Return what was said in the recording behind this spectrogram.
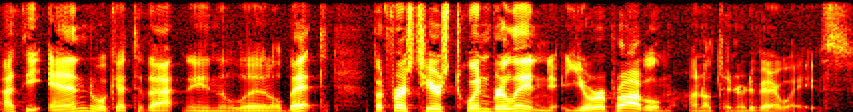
at the end. We'll get to that in a little bit. But first, here's Twin Berlin, You're a Problem on Alternative Airwaves.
